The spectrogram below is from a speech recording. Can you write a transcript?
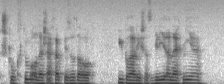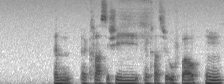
Struktur, das ist auch etwas, was da überall ist. Also die Lieder haben eigentlich nie einen, einen, klassische, einen klassischen Aufbau. Mhm.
